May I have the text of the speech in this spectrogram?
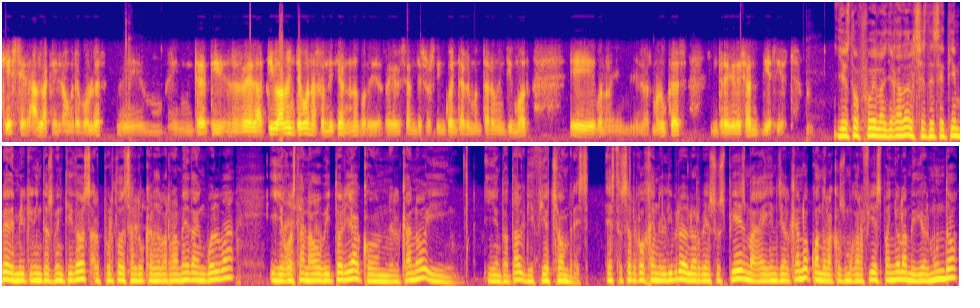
que será la que logre volver eh, en relativamente buenas condiciones, ¿no? porque regresan de esos 50 que montaron en Timor, eh, bueno, en, las Molucas, regresan 18. Y esto fue la llegada el 6 de septiembre de 1522 al puerto de San Lucas de Barrameda, en Huelva, y llegó esta nave Vitoria con el cano y, y, en total 18 hombres. Esto se recoge en el libro El orbe a sus pies, Magallanes y el cano, cuando la cosmografía española midió el mundo.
